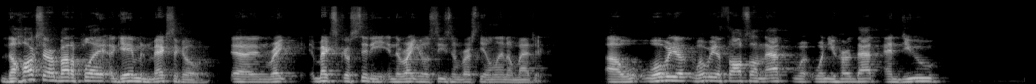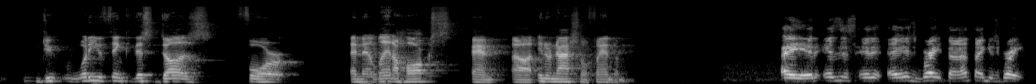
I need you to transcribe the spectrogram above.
the Hawks are about to play a game in Mexico uh, in reg- Mexico City in the regular season versus the Orlando Magic. Uh, what were your what were your thoughts on that when you heard that? And do you do what do you think this does for an Atlanta Hawks and uh, international fandom? Hey, it, it's just, it, it's great. Though. I think it's great.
